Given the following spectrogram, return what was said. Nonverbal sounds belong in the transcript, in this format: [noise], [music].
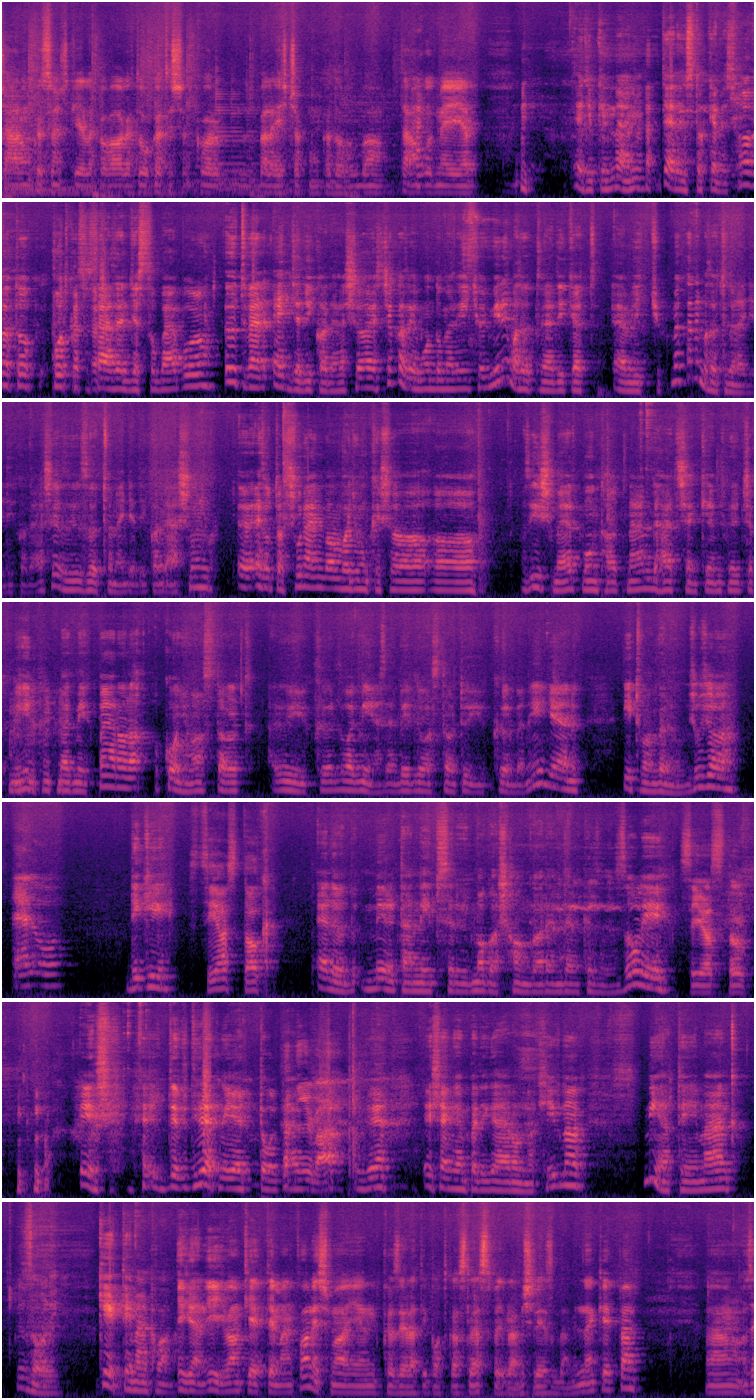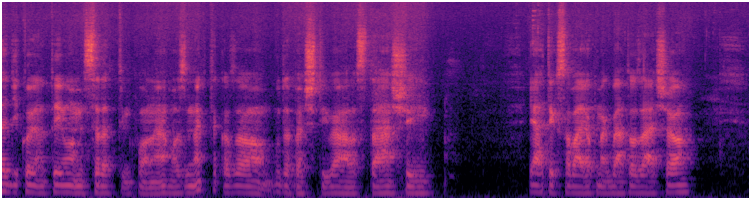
Sáron, köszönts kérlek a hallgatókat, és akkor bele is csapunk a dologba. Te hangod mélyebb. Egyébként nem. Természetesen kedves hallgatók, podcast a 101-es szobából. 51. adása, ezt csak azért mondom el így, hogy mi nem az 50-et említjük meg, hanem az 51. adás, ez az 51. adásunk. Ezúttal Surányban vagyunk, és a, a az ismert, mondhatnám, de hát senki nem ismeri, csak mi, meg még páran, a konyhaasztalt üljük körbe, vagy mi az ebédlőasztalt üljük körbe négyen. Itt van velünk Zsuzsa. Hello. Digi. Sziasztok. Előbb méltán népszerű, magas hanggal rendelkező Zoli. Sziasztok. És direkt miért toltál. Nyilván. Igen. És engem pedig Áronnak hívnak. Mi a témánk? Zoli. Két témánk van. Igen, így van, két témánk van, és ma ilyen közéleti podcast lesz, vagy legalábbis részben mindenképpen. Az egyik olyan téma, amit szerettünk volna elhozni nektek, az a budapesti választási játékszabályok megváltozása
